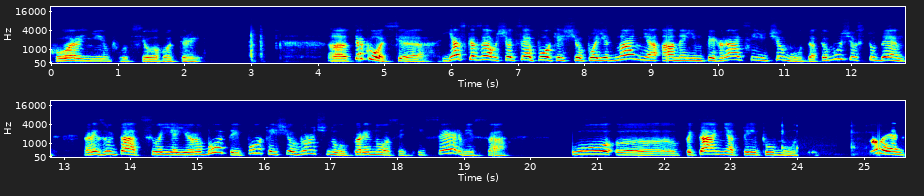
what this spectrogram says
коренів всього три. Е, Так ось, е, я сказав, що це поки що поєднання, а не інтеграції. Чому? Та тому що студент результат своєї роботи поки що вручну переносить із сервіса у питання типу Moodle. Але е,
